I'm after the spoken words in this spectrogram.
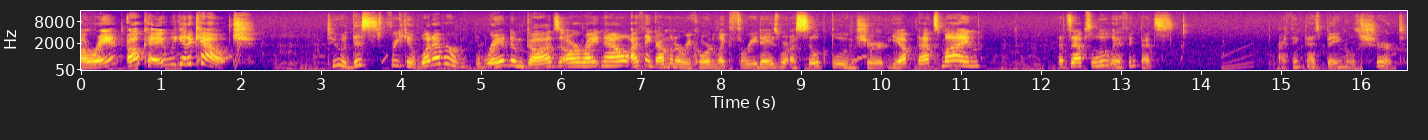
A rant? Okay, we get a couch. Dude, this freaking. Whatever random gods are right now, I think I'm gonna record like three days where a Silk Bloom shirt. Yep, that's mine. That's absolutely. I think that's I think that's Bangle's shirt.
